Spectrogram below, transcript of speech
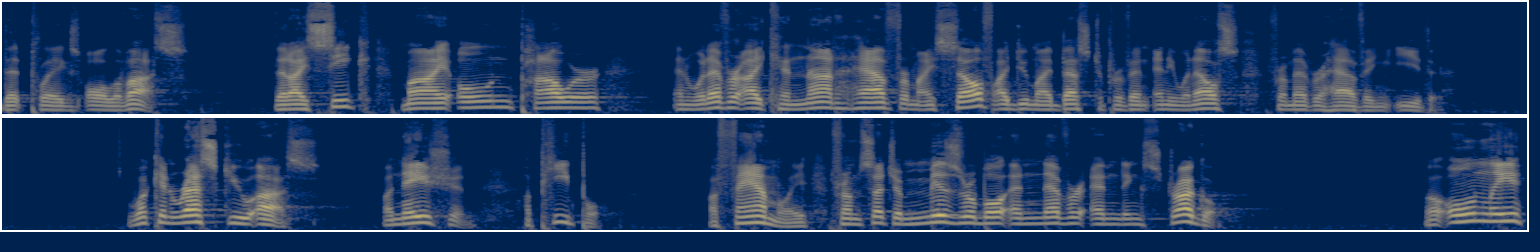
that plagues all of us. That I seek my own power, and whatever I cannot have for myself, I do my best to prevent anyone else from ever having either. What can rescue us, a nation, a people, a family, from such a miserable and never ending struggle? Well, only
